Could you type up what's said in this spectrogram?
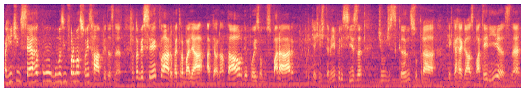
a gente encerra com algumas informações rápidas, né? JBC, claro, vai trabalhar até o Natal, depois vamos parar, porque a gente também precisa de um descanso para recarregar as baterias, né?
